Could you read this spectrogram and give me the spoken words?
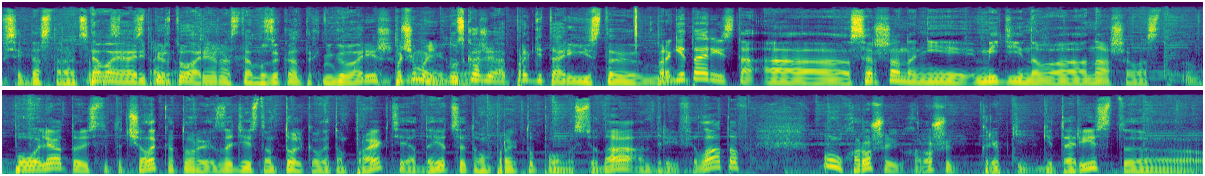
всегда стараются Давай о репертуаре, раз ты о музыкантах не говоришь. Почему не Ну, говорю? скажи, а про гитариста. Про гитариста а, совершенно не медийного нашего поля, то есть это человек, который задействован только в этом проекте и отдается этому проекту полностью, да, Андрей Филатов, ну, хороший, хороший, крепкий гитарист, э,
